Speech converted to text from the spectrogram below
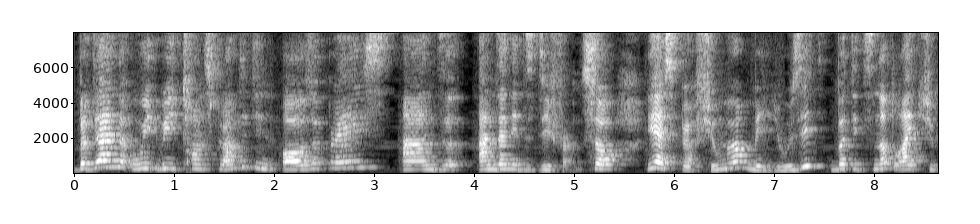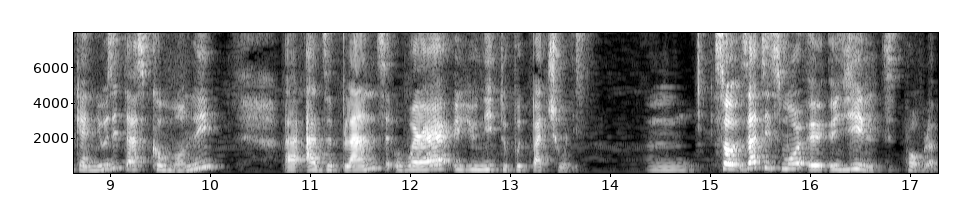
But then we, we transplant it in other place and and then it's different. So yes perfumer may use it but it's not like you can use it as commonly uh, at the plant where you need to put patchouli um, so that is more a, a, yield problem.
